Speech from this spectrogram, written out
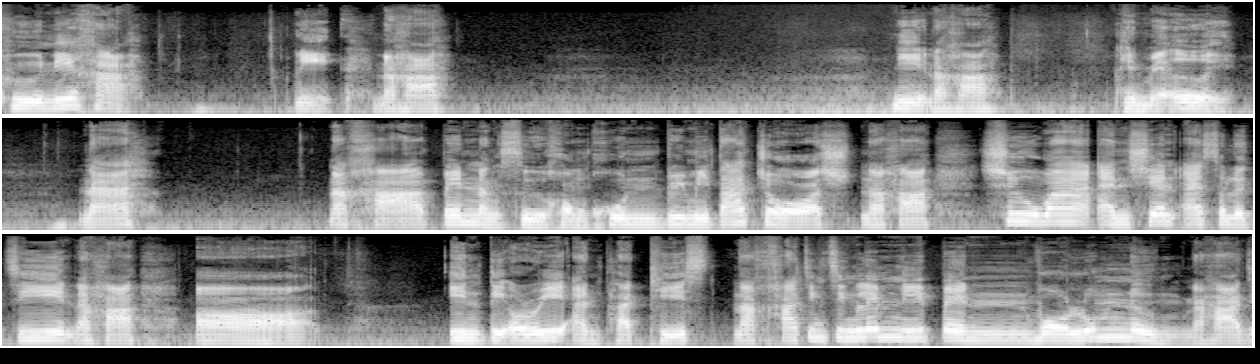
คือนี่ค่ะ นี่นะคะ นี่นะคะ เห็นไหมเอ่ยนะนะคะเป็นหนังสือของคุณด r มิต้าจอร์จนะคะ ชื่อว่า Ancient Astrology นะคะเอ่อ in theory and practice นะคะ จริง ๆ เล่มนี้เป็นวอลลุ่มหนึ่งนะคะ จ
